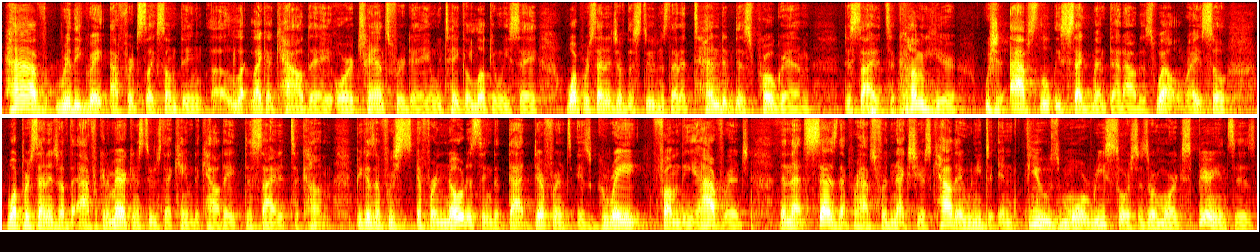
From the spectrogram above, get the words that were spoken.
have really great efforts like something uh, like, like a Cal Day or a Transfer Day, and we take a look and we say, what percentage of the students that attended this program decided to come here? We should absolutely segment that out as well, right? So, what percentage of the African American students that came to Cal Day decided to come? Because if, we, if we're noticing that that difference is great from the average, then that says that perhaps for next year's Cal Day, we need to infuse more resources or more experiences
